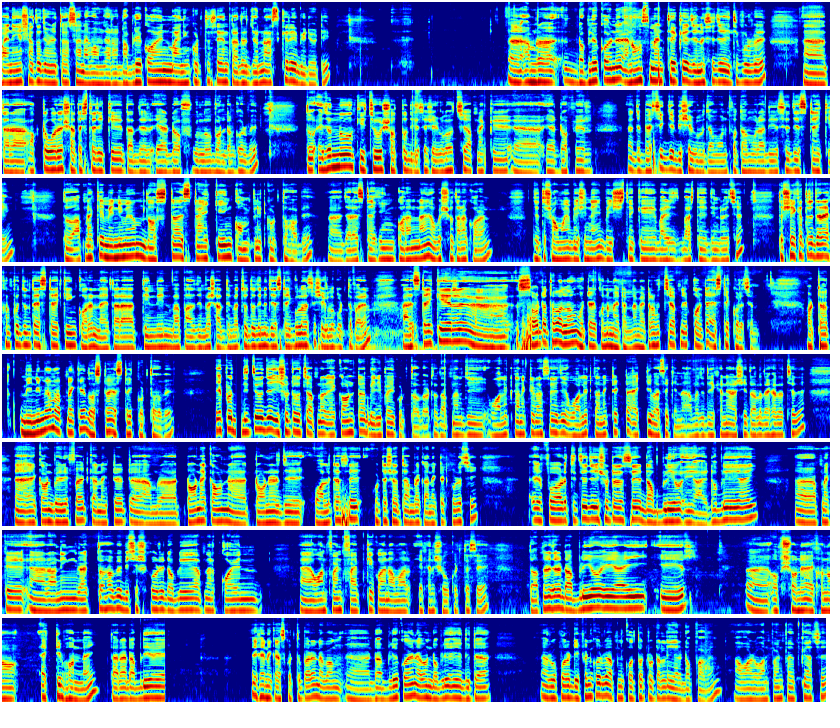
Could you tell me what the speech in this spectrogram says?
মাইনিংয়ের সাথে জড়িত আছেন এবং যারা ডাব্লিউ কয়েন মাইনিং করতেছেন, তাদের জন্য আজকের এই ভিডিওটি। আমরা ডব্লিউ কয়েনের অ্যানাউন্সমেন্ট থেকে জেনেছি যে ইতিপূর্বে তারা অক্টোবরের সাতাশ তারিখে তাদের এয়ারডফগুলো বন্টন করবে। তো এজন্য কিছু শর্ত দিয়েছে, সেগুলো হচ্ছে আপনাকে এয়ারডফের যে বেসিক যে বিষয়গুলো, যেমন ফতামোরা দিয়েছে যে স্ট্রাইকিং তো আপনাকে মিনিমাম দশটা স্ট্রাইকিং কমপ্লিট করতে হবে। যারা স্ট্রাইকিং করেন নাই অবশ্য তারা করেন। যেহেতু সময় বেশি নেই, বিশ থেকে বাইশ বাইশ তেইশ দিন রয়েছে। তো সেই ক্ষেত্রে যারা এখন পর্যন্ত স্ট্রাইকিং করেন নাই, তারা তিন দিন বা পাঁচ দিন বা সাত দিন বা চোদ্দ দিনের যে স্ট্রাইকগুলো আছে, সেগুলো করতে পারেন। আর স্ট্রাইকের শর্ট অথবা লং ওটা কোনো ম্যাটার না। ম্যাটার হচ্ছে আপনি কয়টা স্ট্রাইক করেছেন। অর্থাৎ মিনিমাম আপনাকে দশটা স্ট্রাইক করতে হবে। এরপর দ্বিতীয় যে ইস্যুটা হচ্ছে আপনার অ্যাকাউন্টটা ভেরিফাই করতে হবে। অর্থাৎ আপনার যে ওয়ালেট কানেক্টেড আছে, যে ওয়ালেট কানেক্টেডটা অ্যাক্টিভ আছে কিনা। আমরা যদি এখানে আসি, তাহলে দেখা যাচ্ছে যে অ্যাকাউন্ট ভেরিফাইড কানেক্টেড আমরা টন অ্যাকাউন্ট টনের যে ওয়ালেট আছে, ওটার সাথে আমরা কানেক্টেড করেছি। এরপর তৃতীয় যে ইস্যুটা আছে ডব্লিউ এআই ডব্লিউ এআই আপনাকে রানিং রাখতে হবে। বিশেষ করে ডব্লিউ আপনার কয়েন ওয়ান পয়েন্ট ফাইভ কে কয়েন আমার এখানে শো করতেছে। তো আপনারা যারা ডাব্লিউ এআই এর অপশনে এখনও অ্যাক্টিভ হন নাই, তারা ডাব্লিউ এখানে কাজ করতে পারেন এবং ডাব্লিউ কয়েন এবং ডব্লিউ এ দুটা আর উপরে ডিপেন্ড করবে আপনি কত টোটালি এয়ারডপ পাবেন। আমার ওয়ান পয়েন্ট ফাইভ কে আছে।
